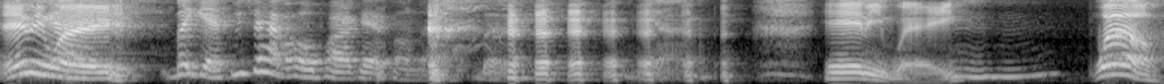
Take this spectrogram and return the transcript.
Anyway. Yes. But yes, we should have a whole podcast on that. But yeah. Anyway. Mm-hmm. Well,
